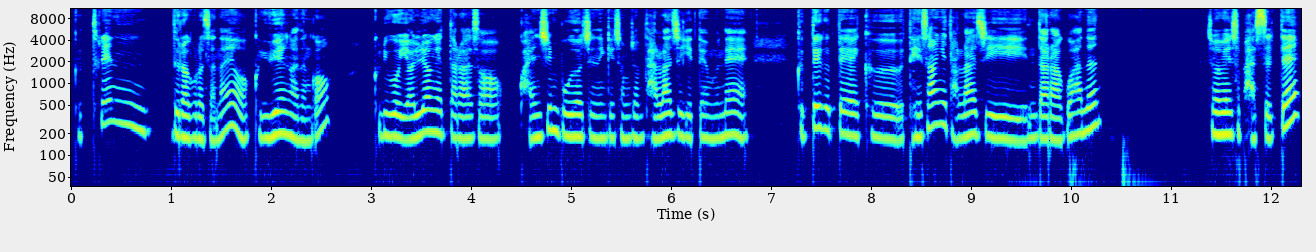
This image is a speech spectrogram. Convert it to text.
그 트렌드라 그러잖아요. 그 유행하는 거 그리고 연령에 따라서 관심 보여지는 게 점점 달라지기 때문에 그때 그때 그 대상이 달라진다라고 하는 점에서 봤을 때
